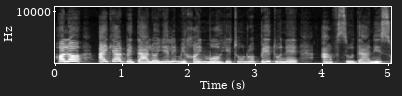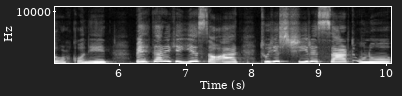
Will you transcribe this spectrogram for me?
حالا اگر به دلایلی می‌خواین ماهیتون رو بدون افزودنی سرخ کنید بهتره که یه ساعت توی شیر سرد اونو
